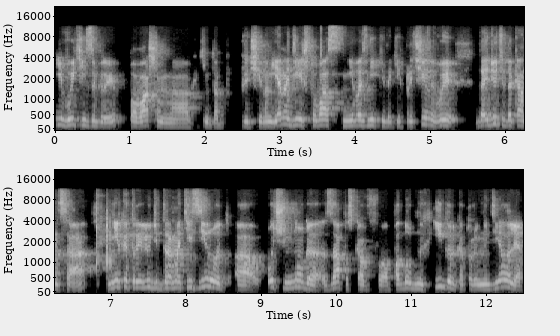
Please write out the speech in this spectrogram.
и выйти из игры по вашим э, каким-то причинам. Я надеюсь, что у вас не возникнет таких причин, и вы дойдете до конца. Некоторые люди драматизируют э, очень много запусков э, подобных игр, которые мы делали,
